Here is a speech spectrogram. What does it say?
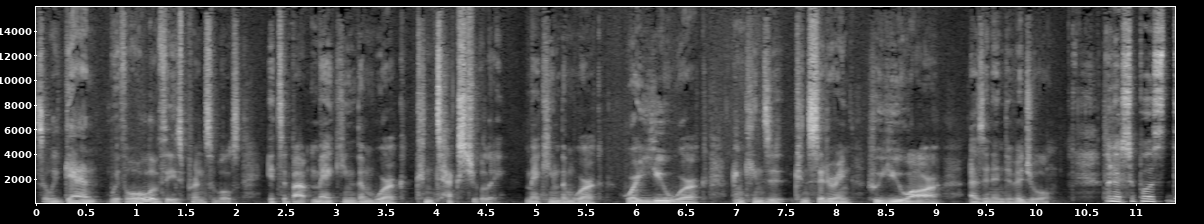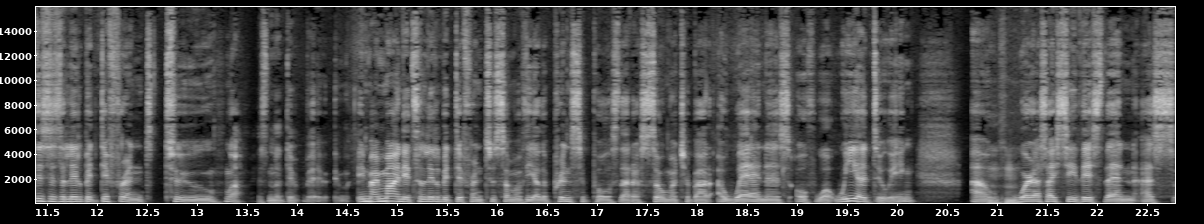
So again, with all of these principles, it's about making them work contextually making them work where you work and con- considering who you are as an individual. And I suppose this is a little bit different to, well, it's not, in my mind, it's a little bit different to some of the other principles that are so much about awareness of what we are doing. Uh, mm-hmm. Whereas I see this then as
